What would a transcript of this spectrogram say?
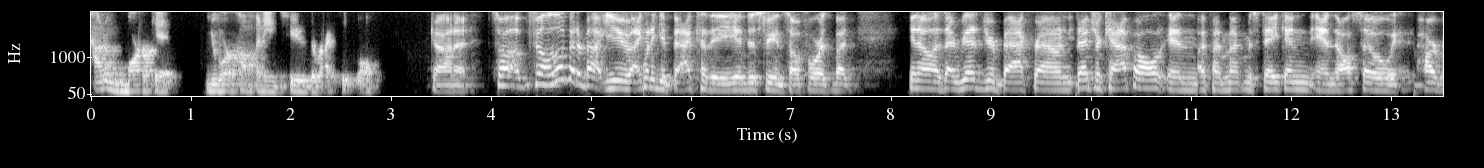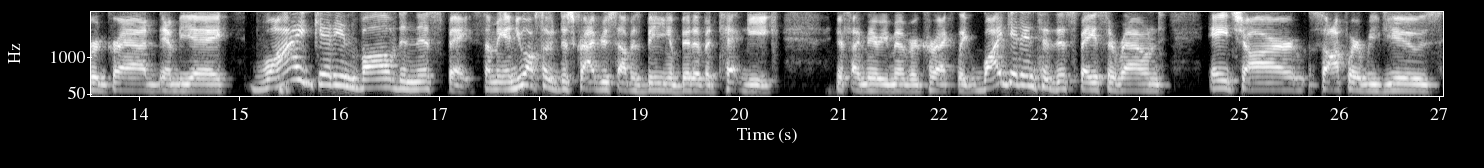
how to market your company to the right people. Got it. So, Phil, a little bit about you. I want to get back to the industry and so forth, but you know, as I read your background, venture capital, and if I'm not mistaken, and also Harvard grad, MBA. Why get involved in this space? I mean, and you also describe yourself as being a bit of a tech geek, if I may remember correctly. Why get into this space around HR, software reviews?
